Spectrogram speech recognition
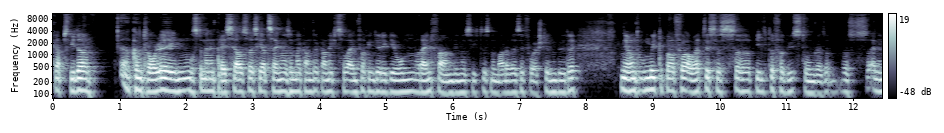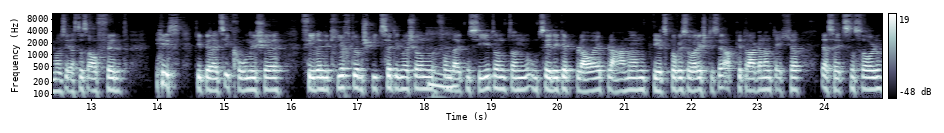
gab es wieder Kontrolle, ich musste meinen Presseausweis herzeigen, also man kann da gar nicht so einfach in die Region reinfahren, wie man sich das normalerweise vorstellen würde. Ja, und unmittelbar vor Ort ist es äh, Bild der Verwüstung. Also was einem als erstes auffällt, ist die bereits ikonische fehlende Kirchturmspitze, die man schon mhm. von Weitem sieht und dann unzählige blaue Planern, die jetzt provisorisch diese abgetragenen Dächer ersetzen sollen.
